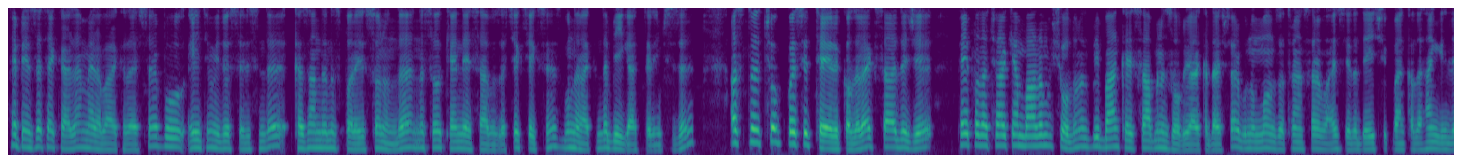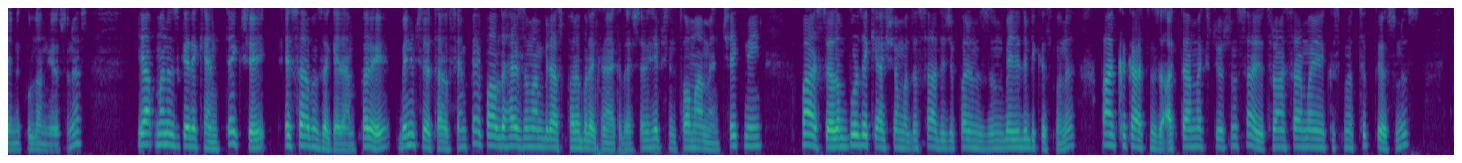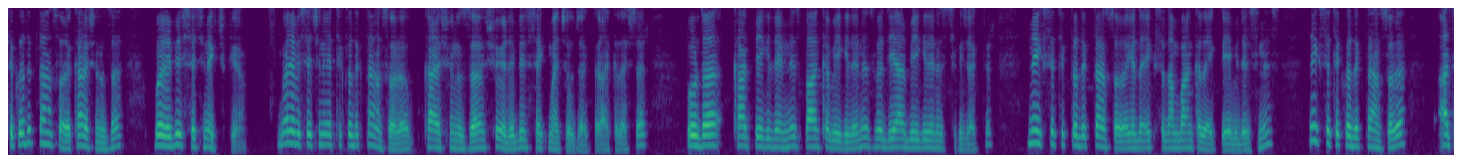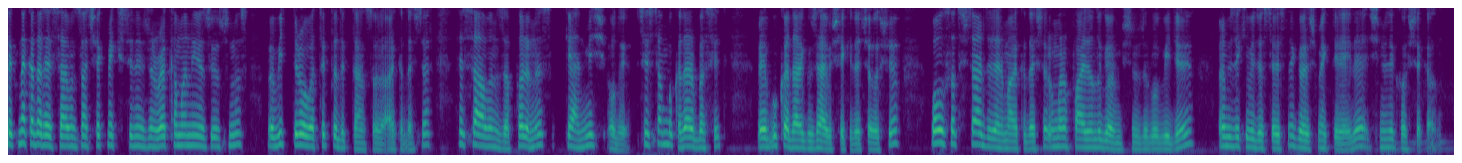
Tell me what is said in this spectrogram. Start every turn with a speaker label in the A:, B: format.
A: Hepinize tekrardan merhaba arkadaşlar. Bu eğitim video serisinde kazandığınız parayı sonunda nasıl kendi hesabınıza çekeceksiniz bunlar hakkında bilgi aktarayım sizlere. Aslında çok basit teorik olarak sadece PayPal açarken bağlamış olduğunuz bir banka hesabınız oluyor arkadaşlar. Bunun Monzo, TransferWise ya da değişik bankalar hangilerini kullanıyorsunuz. Yapmanız gereken tek şey hesabınıza gelen parayı benim size tavsiyem PayPal'da her zaman biraz para bırakın arkadaşlar. Hepsini tamamen çekmeyin. Varsayalım buradaki aşamada sadece paranızın belirli bir kısmını banka kartınıza aktarmak istiyorsunuz. Sadece transfer money kısmına tıklıyorsunuz. Tıkladıktan sonra karşınıza böyle bir seçenek çıkıyor. Böyle bir seçeneğe tıkladıktan sonra karşınıza şöyle bir sekme açılacaktır arkadaşlar. Burada kart bilgileriniz, banka bilgileriniz ve diğer bilgileriniz çıkacaktır. Next'e tıkladıktan sonra ya da ekstradan bankada ekleyebilirsiniz. Next'e tıkladıktan sonra Artık ne kadar hesabınızdan çekmek istediğinizin rakamını yazıyorsunuz ve withdraw'a tıkladıktan sonra arkadaşlar hesabınıza paranız gelmiş oluyor. Sistem bu kadar basit ve bu kadar güzel bir şekilde çalışıyor. Bol satışlar dilerim arkadaşlar. Umarım faydalı görmüşsünüzdür bu videoyu. Önümüzdeki video serisinde görüşmek dileğiyle. Şimdilik hoşçakalın.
